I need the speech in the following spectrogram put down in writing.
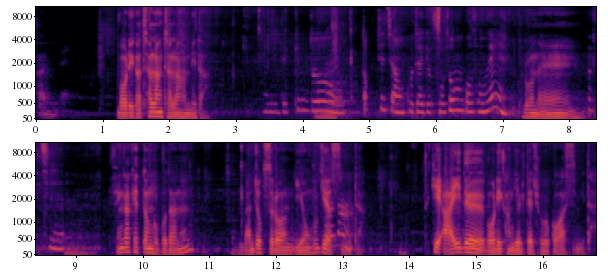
다행이네 머리가 찰랑찰랑합니다 아니, 느낌도 떡지지 않고 되게 보송보송해. 그러네 그치? 생각했던 것보다는 좀 만족스러운 이용 후기였습니다. 특히 아이들 머리 감길 때 좋을 것 같습니다.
